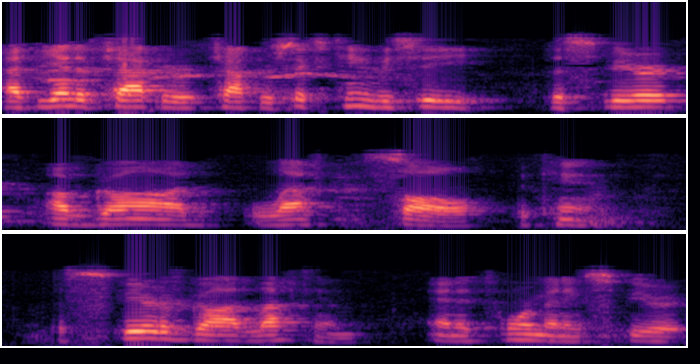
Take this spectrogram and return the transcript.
At the end of chapter, chapter 16, we see the Spirit of God left Saul, the king. The Spirit of God left him, and a tormenting spirit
